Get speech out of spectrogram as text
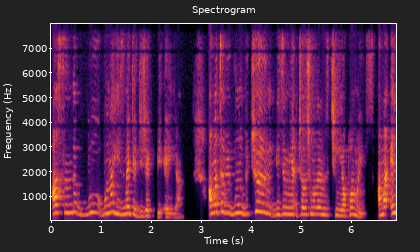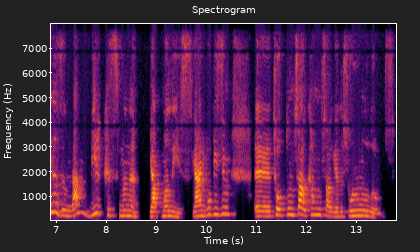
aslında bu buna hizmet edecek bir eylem. Ama tabii bunu bütün bizim çalışmalarımız için yapamayız. Ama en azından bir kısmını yapmalıyız. Yani bu bizim e, toplumsal, kamusal ya da sorumluluğumuz.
